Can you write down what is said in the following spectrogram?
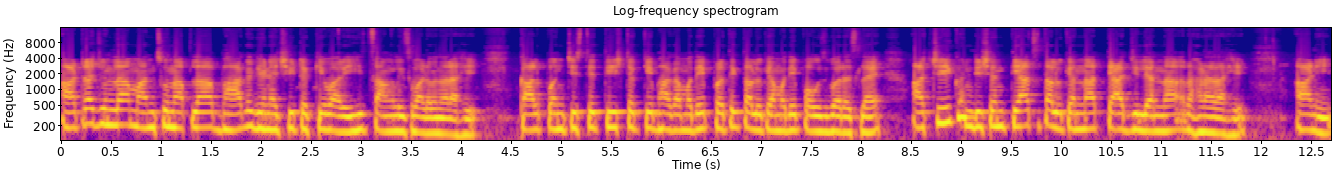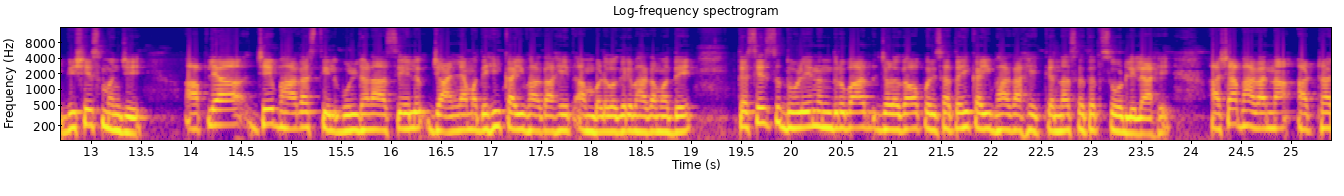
अठरा जूनला मान्सून आपला भाग घेण्याची टक्केवारी ही चांगलीच वाढवणार आहे. काल पंचवीस ते तीस टक्के भागामध्ये प्रत्येक तालुक्यामध्ये पाऊस बरसला आहे आजची कंडिशन त्याच तालुक्यांना त्याच जिल्ह्यांना राहणार आहे. आणि विशेष म्हणजे आपल्या जे भाग असतील बुलढाणा असेल जालन्यामध्येही काही भाग आहेत आंबड वगैरे भागामध्ये. तसेच धुळे नंदुरबार जळगाव परिसरातही काही भाग आहेत त्यांना सतत सोडलेलं आहे. अशा भागांना अठरा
